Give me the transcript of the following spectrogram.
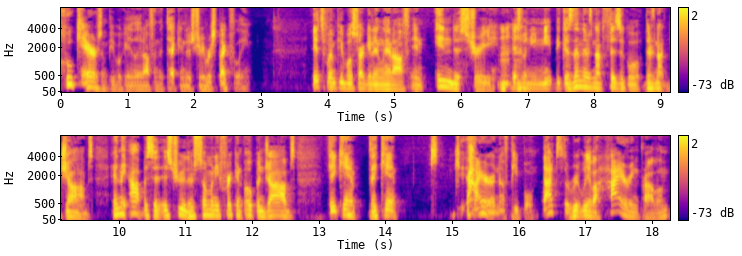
Who cares when people get laid off in the tech industry? Respectfully, it's when people start getting laid off in industry is mm-hmm. when you need because then there's not physical, there's not jobs, and the opposite is true. There's so many freaking open jobs, they can't they can't hire enough people. That's the re- we have a hiring problem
